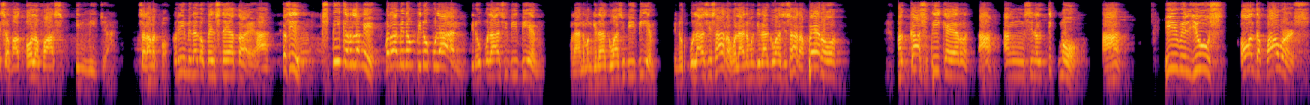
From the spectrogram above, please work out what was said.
It's about all of us in media. Salamat po. Criminal offense na yata eh, ha? Kasi speaker lang eh. Marami nang pinupulaan. Pinupulaan si BBM. Wala namang ginagawa si BBM. Pinupulaan si Sara. Wala namang ginagawa si Sara. Pero, pagka speaker, ah, ang sinaltik mo, ah, he will use all the powers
